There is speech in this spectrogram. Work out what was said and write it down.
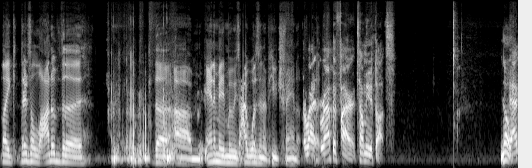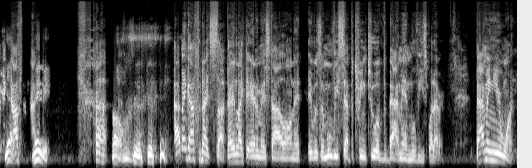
Like there's a lot of the the um animated movies I wasn't a huge fan of. All right, but- rapid fire. Tell me your thoughts. No, Batman yeah, Gotham maybe. oh, Batman Gotham Knights sucked. I didn't like the anime style on it. It was a movie set between two of the Batman movies, whatever. Batman Year One.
